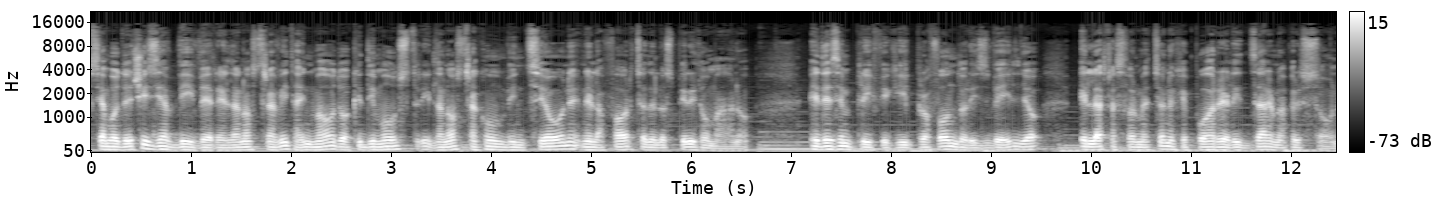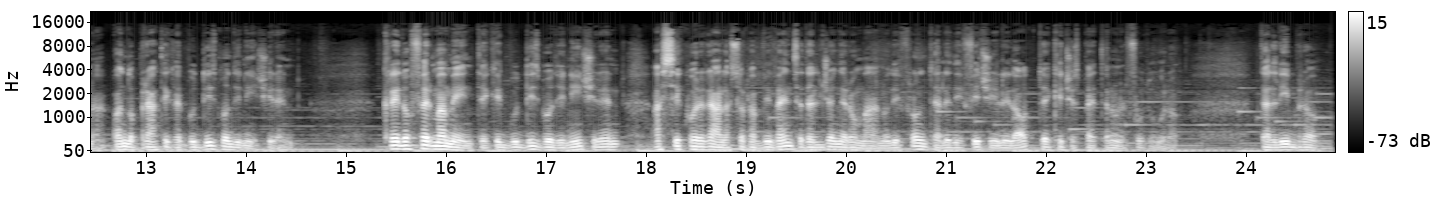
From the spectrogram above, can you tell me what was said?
Siamo decisi a vivere la nostra vita in modo che dimostri la nostra convinzione nella forza dello spirito umano ed esemplifichi il profondo risveglio e la trasformazione che può realizzare una persona quando pratica il buddismo di Nichiren. Credo fermamente che il buddismo di Nichiren assicurerà la sopravvivenza del genere umano di fronte alle difficili lotte che ci aspettano nel futuro. Dal libro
